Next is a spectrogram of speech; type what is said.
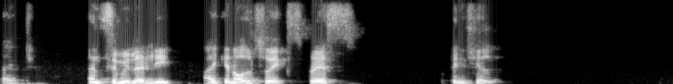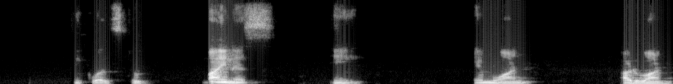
Right. And similarly i can also express potential equals to minus E M1 R1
